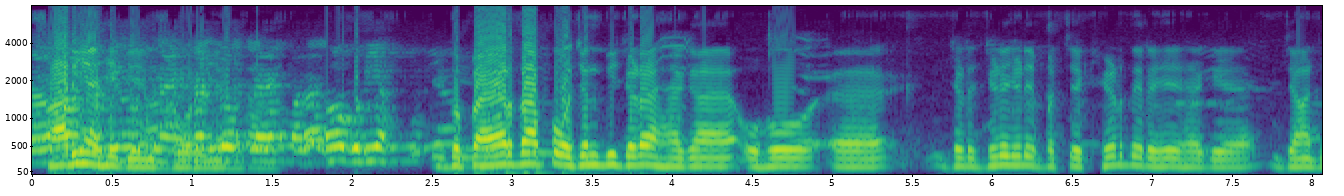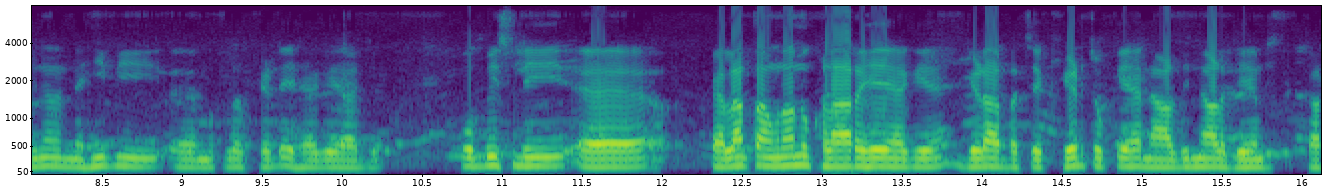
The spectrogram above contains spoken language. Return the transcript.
ਸਾਰੀਆਂ ਹੀ ਗੇਮਸ ਹੋ ਰਹੀਆਂ ਦੁਪਹਿਰ ਦਾ ਭੋਜਨ ਵੀ ਜਿਹੜਾ ਹੈਗਾ ਉਹ ਜਿਹੜੇ ਜਿਹੜੇ ਜਿਹੜੇ ਬੱਚੇ ਖੇਡਦੇ ਰਹੇ ਹੈਗੇ ਆ ਜਾਂ ਜਿਨ੍ਹਾਂ ਨੇ ਨਹੀਂ ਵੀ ਮਤਲਬ ਖੇਡੇ ਹੈਗੇ ਅੱਜ ਓਬਵੀਅਸਲੀ ਪਹਿਲਾਂ ਤਾਂ ਉਹਨਾਂ ਨੂੰ ਖਿਲਾ ਰਹੇ ਹੈਗੇ ਆ, ਜਿਹੜਾ ਬੱਚੇ ਖੇਡ ਚੁੱਕੇ ਆ, ਨਾਲ ਦੀ ਨਾਲ ਗੇਮਸ ਕਰ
